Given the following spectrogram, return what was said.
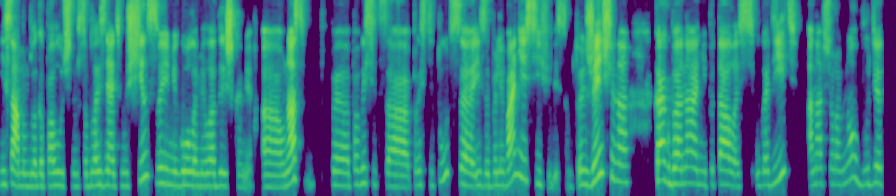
не самым благополучным, соблазнять мужчин своими голыми лодыжками, э, у нас повысится проституция и заболевание сифилисом. То есть женщина, как бы она ни пыталась угодить, она все равно будет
